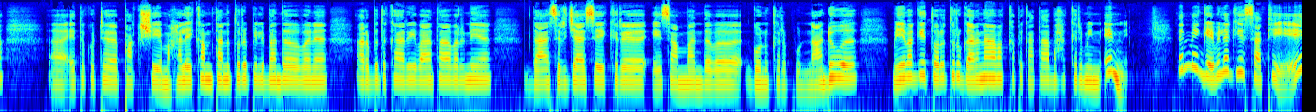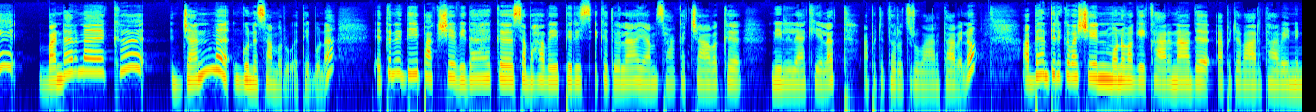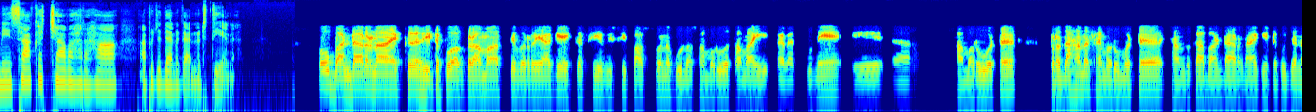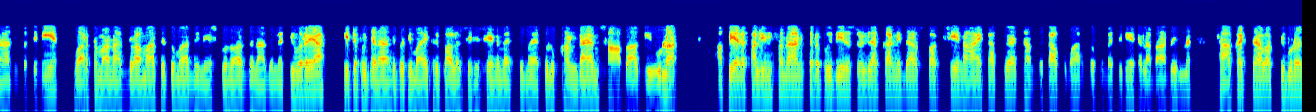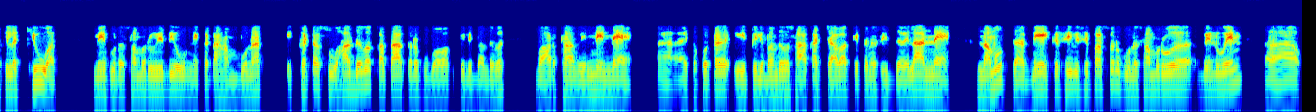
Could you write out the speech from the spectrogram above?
එතකොට පක්ෂයේ මහලේකම් තනතුර පිළිබඳව වන අර්බුදකාරී වාතාවරණය දාසිරි ජයසේකර ඒ සම්බන්ධව ගොනු කරපු නඩුව මේ වගේ තොරතුරු ගණනාවක් අපි කතා බහ කරමින් එන්නේ. දැන් මේ ගෙවිලා ගිය සතියේ බණ්ඩාරනායක ජන්ම ගුණ සමරුව තිබුණ. එතනදී පක්ෂයේ විදායක සභාවේ පිරිස් එකතු වෙලා යම් සාකච්ඡාවක නිලිලා කියලත් අපිට තොරතුරු වාර්තා වෙනවා. අභ්‍යන්තරික වශයෙන් මොන වගේ කාරණාද අපිට වාර්තා වෙන්නේ මේ සාකච්ඡාව හරහා අපිට දැනගන්නට තියෙන. ඔව් බණ්ඩාරනායක හිටපු අග්‍රාමාත්‍යවරයාගේ 125 වන ගුණ සමරුව තමයි පැවැත්වුණේ. ඒ සමරුවට ප්‍රධාන සැමරුමට චන්ද්‍රකා බණ්ඩාරනායක හිටපු ජනාධිපතිනිය වර්තමාන අග්‍රාමාත්‍යතුමා දිනේෂ් ගුණවර්ධන අගමැතිවරයා හිටපු ජනාධිපති මෛත්‍රීපාල සිරිසේන මැතිතුමා ඇතුළු කණ්ඩායම් සහභාගී වුණා. අපි අර කලින් සඳහන් කරපු විදිහට ශ්‍රී ලංකා නිදහස් පක්ෂයේ නායකත්වය චන්ද්‍රකා කුමාරතුංග මැතිණියට ලබා දෙන්න සාකච්ඡාවක් තිබුණා කියලා කිව්වත් මේ ගුණ සමරුවේදී ඔවුන් එකට හම්බුණත් එකට සුහදව කතා කරපු බවක් පිළිබඳව වාර්තා වෙන්නේ නැහැ. එතකොට ඒ පිළිබඳව සාකච්ඡාවක් එතන සිද්ධ වෙලා නැහැ. නමුත් මේ එකසි විසි පස්වන ගුණ සමරුව වෙනුවෙන්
